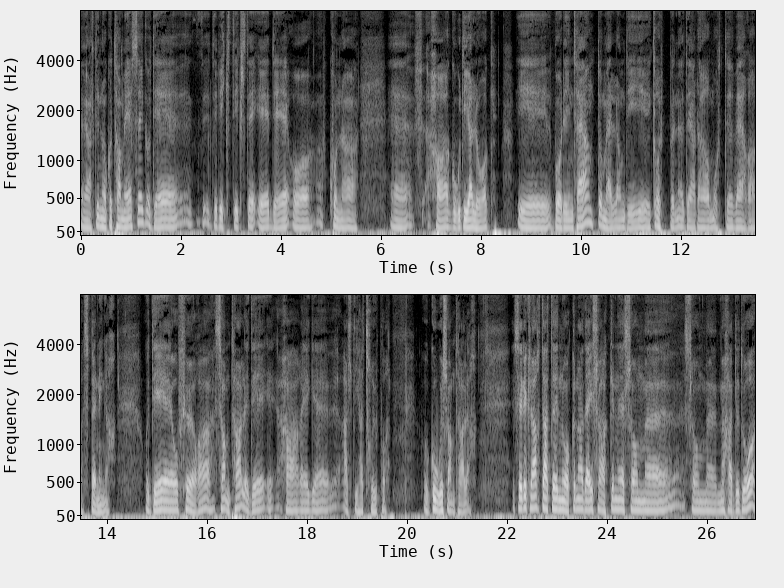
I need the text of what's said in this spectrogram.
er alltid noe å ta med seg, og det, det viktigste er det å kunne eh, ha god dialog. I, både internt og mellom de gruppene der det måtte være spenninger. Og det å føre samtale, det har jeg eh, alltid hatt tro på. Og gode samtaler. Så er det klart at eh, noen av de sakene som, eh, som eh, vi hadde da,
